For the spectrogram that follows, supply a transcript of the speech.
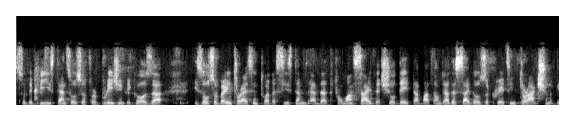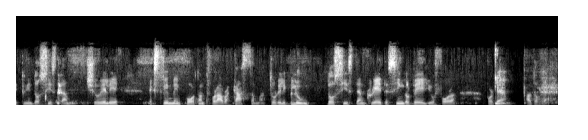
So the B stands also for bridging because uh, it's also very interesting to have a system there that from one side that show data, but on the other side also creates interaction between those systems, which is really extremely important for our customer to really glue those systems, create a single value for for them yeah. out of that.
